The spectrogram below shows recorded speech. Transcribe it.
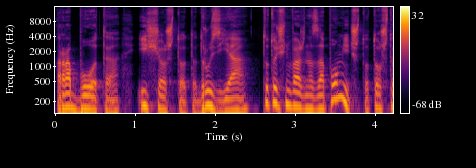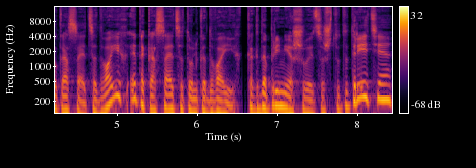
работа, еще что-то, друзья. Тут очень важно запомнить, что то, что касается двоих, это касается только двоих. Когда примешивается что-то третье,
